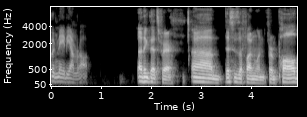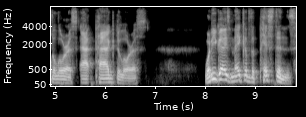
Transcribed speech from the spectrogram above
but maybe I'm wrong. I think that's fair. Um, this is a fun one from Paul Dolores at Pag Dolores. What do you guys make of the Pistons?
